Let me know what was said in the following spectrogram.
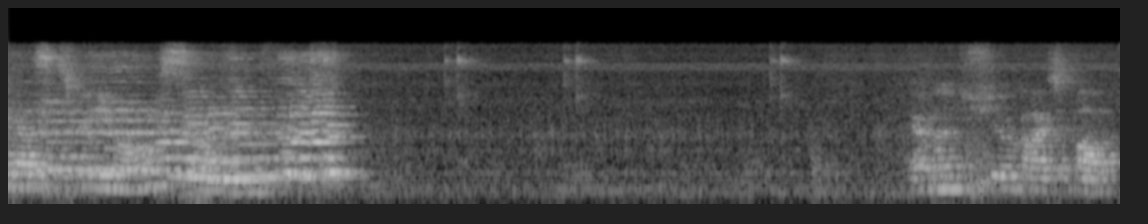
like us. It's. I want to show you guys about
